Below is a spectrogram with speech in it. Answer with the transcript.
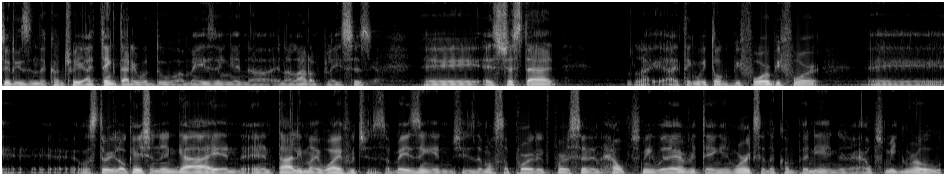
cities in the country. I think that it would do amazing in uh, in a lot of places. Uh, it's just that, like I think we talked before. Before, uh, it was three location in Guy and and Tali, my wife, which is amazing, and she's the most supportive person and helps me with everything and works in the company and uh, helps me grow.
